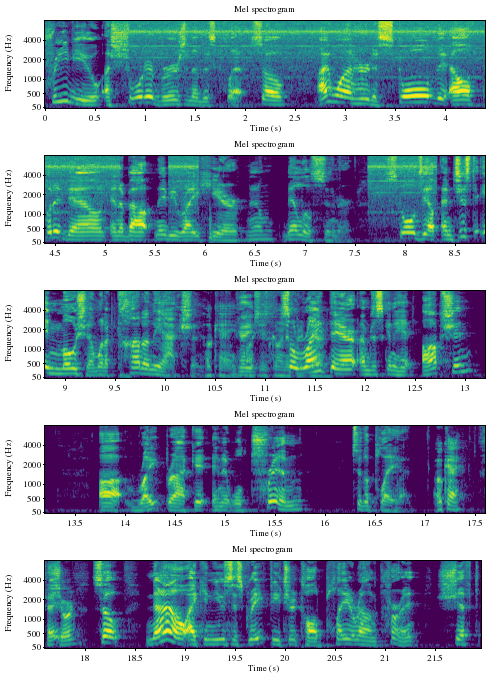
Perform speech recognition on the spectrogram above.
preview a shorter version of this clip. So I want her to scold the elf, put it down, and about maybe right here, no, maybe a little sooner. Scolds the elf, and just in motion, I want to cut on the action. Okay, while she's going so right there, I'm just going to hit Option, uh, right bracket, and it will trim to the playhead. Okay, Okay? sure. So now I can use this great feature called Play Around Current, Shift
